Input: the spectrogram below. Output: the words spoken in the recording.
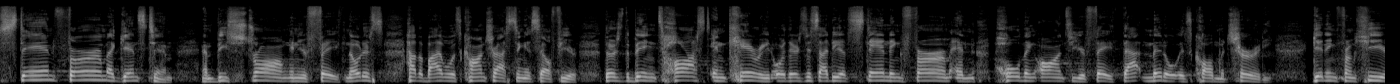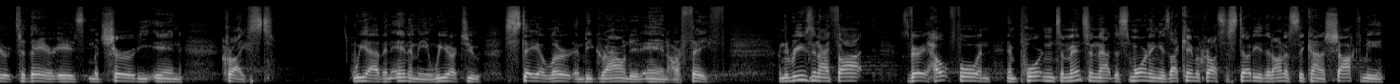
Stand firm against him and be strong in your faith. Notice how the Bible is contrasting itself here. There's the being tossed and carried, or there's this idea of standing firm and holding on to your faith. That middle is called maturity. Getting from here to there is maturity in Christ. We have an enemy, and we are to stay alert and be grounded in our faith. And the reason I thought it's very helpful and important to mention that this morning is I came across a study that honestly kind of shocked me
